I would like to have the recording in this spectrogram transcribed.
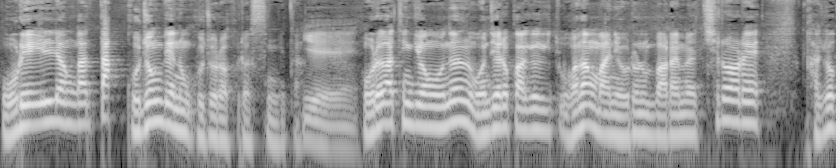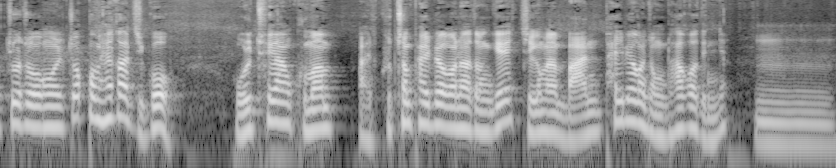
올해 1년간 딱 고정되는 구조라 그렇습니다. 예. 올해 같은 경우는 원재료 가격이 워낙 많이 오르는 바람에 7월에 가격 조정을 조금 해가지고 올 초에 한 9만, 아, 9,800원 하던 게 지금 한 1,800원 정도 하거든요. 음.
